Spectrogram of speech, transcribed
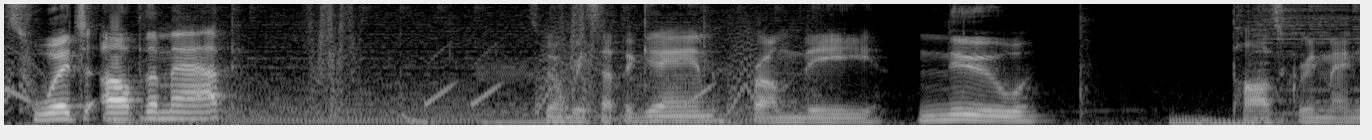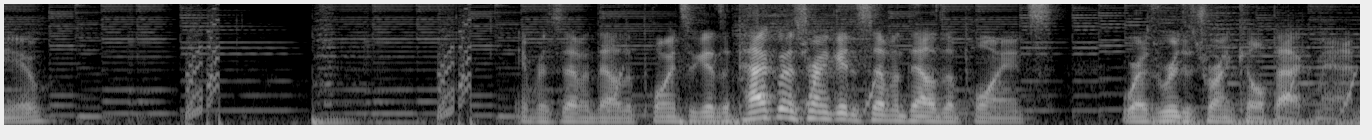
Switch up the map. Let's go and reset the game from the new pause screen menu. Aim for 7,000 points against. Pac-Man's trying to get to 7,000 points, whereas we're just trying to kill Pac-Man.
